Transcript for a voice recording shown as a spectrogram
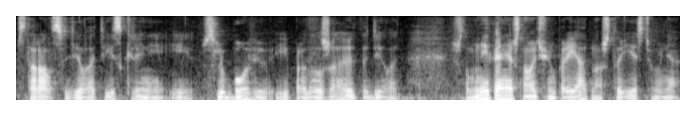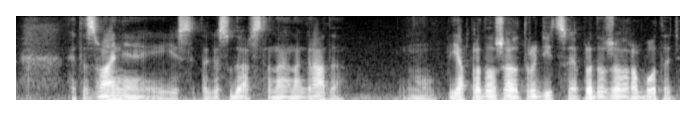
старался делать искренне и с любовью, и продолжаю это делать. Что мне, конечно, очень приятно, что есть у меня это звание, и есть эта государственная награда. Ну, я продолжаю трудиться, я продолжаю работать,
